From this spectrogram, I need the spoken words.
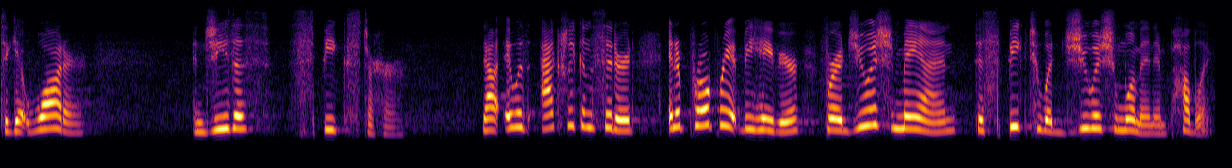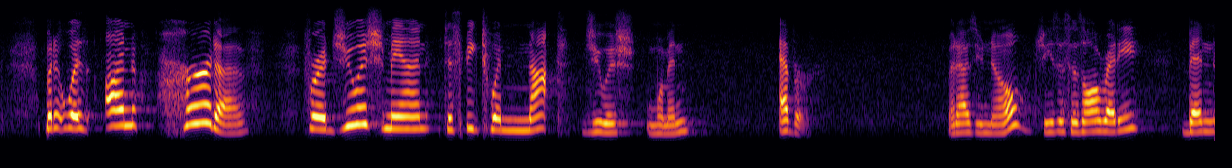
to get water, and Jesus speaks to her. Now, it was actually considered inappropriate behavior for a Jewish man to speak to a Jewish woman in public, but it was unheard of for a Jewish man to speak to a not Jewish woman ever. But as you know, Jesus has already been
